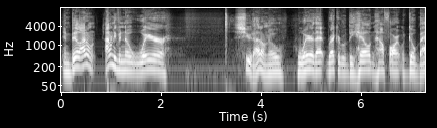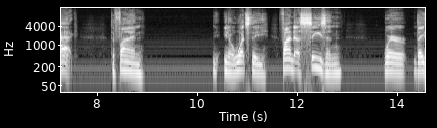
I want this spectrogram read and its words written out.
And Bill, I don't I don't even know where shoot, I don't know where that record would be held and how far it would go back to find you know what's the find a season where they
